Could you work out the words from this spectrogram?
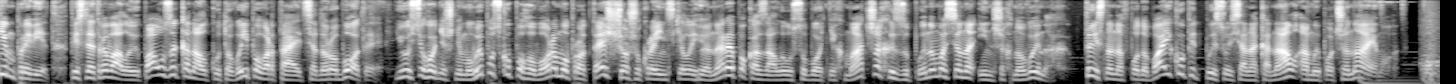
Всім привіт! Після тривалої паузи канал Кутовий повертається до роботи. І у сьогоднішньому випуску поговоримо про те, що ж українські легіонери показали у суботніх матчах, і зупинимося на інших новинах. Тисни на вподобайку, підписуйся на канал, а ми починаємо.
